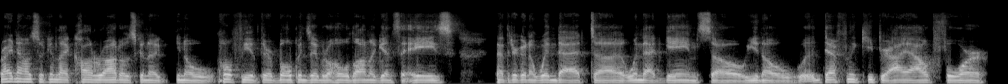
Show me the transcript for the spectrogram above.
Right now, it's looking like Colorado is going to, you know, hopefully if their bullpen's able to hold on against the A's, that they're going to win that uh, win that game. So you know, definitely keep your eye out for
